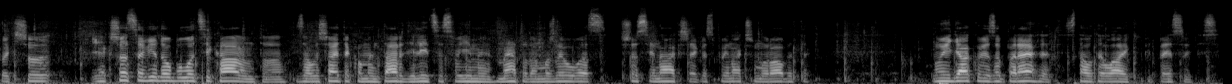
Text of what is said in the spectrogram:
Так що, якщо це відео було цікавим, то залишайте коментар, діліться своїми методами. Можливо, у вас щось інакше, якось по-інакшому робите. Ну і дякую за перегляд. Ставте лайк, підписуйтесь.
